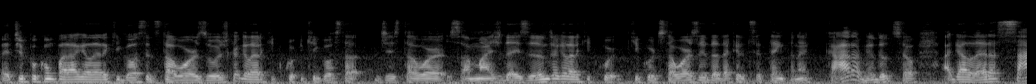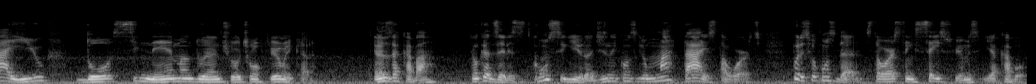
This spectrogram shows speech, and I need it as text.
É tipo comparar a galera que gosta de Star Wars hoje com a galera que, que gosta de Star Wars há mais de 10 anos e a galera que, que curte Star Wars aí da década de 70, né? Cara, meu Deus do céu, a galera saiu do cinema durante o último filme, cara. Antes de acabar. Então, quer dizer, eles conseguiram, a Disney conseguiu matar Star Wars. Por isso que eu considero. Star Wars tem seis filmes e acabou.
